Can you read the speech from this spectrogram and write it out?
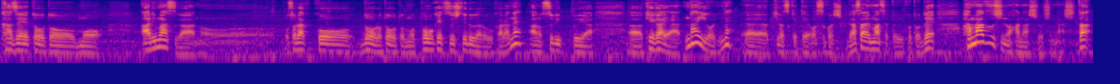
風等々もありますが、あのーおそらくこう、道路等々も凍結してるだろうからね、あの、スリップや、あ怪我やないようにね、えー気をつけてお過ごしくださいませということで、はま寿司の話をしました。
